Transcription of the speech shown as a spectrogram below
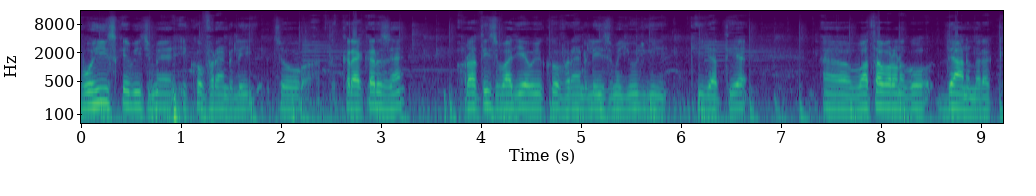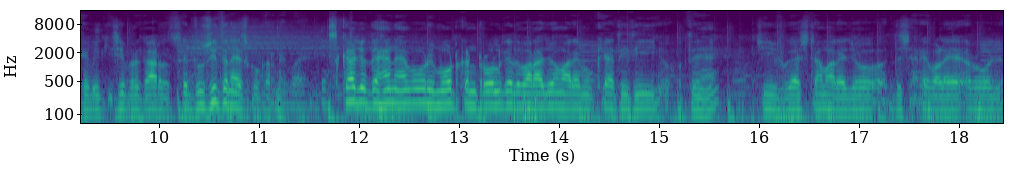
वही इसके बीच में इको फ्रेंडली जो क्रैकर्स हैं और आतिशबाजी है वो इको फ्रेंडली इसमें यूज़ की, की जाती है। वातावरण को ध्यान में रख के भी किसी प्रकार से दूषित न इसको करने पाए। इसका जो दहन है, वो रिमोट कंट्रोल के द्वारा जो हमारे मुख्य अतिथि होते हैं चीफ गेस्ट हमारे जो दशहरे वाले रोज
